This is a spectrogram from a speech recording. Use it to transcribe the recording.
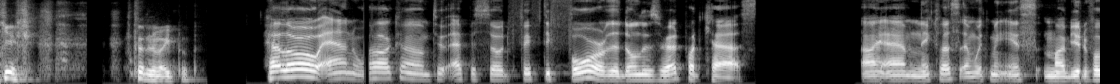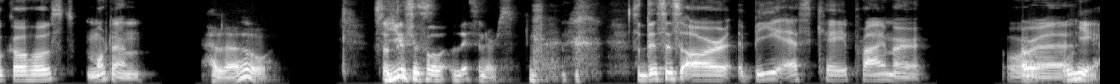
Okej. Jag trodde det var introt. Hello and welcome to episode 54 of the Don't Lose Your Head podcast. I am Nicholas and with me is my beautiful co-host Morten. Hello. So this is, Beautiful listeners. so this is our BSK primer or uh, oh, yeah.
